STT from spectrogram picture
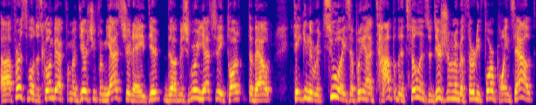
uh, first of all, just going back from a Dirshu from yesterday, deer, the Mishmur yesterday talked about taking the ritzuos and putting on top of the tefillin. So Dirshu number 34 points out,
